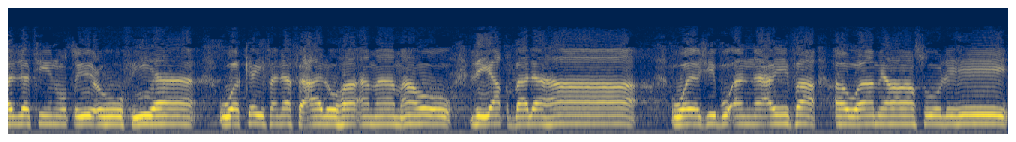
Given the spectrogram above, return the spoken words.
التي نطيعه فيها وكيف نفعلها أمامه ليقبلها. ويجب أن نعرف أوامر رسوله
